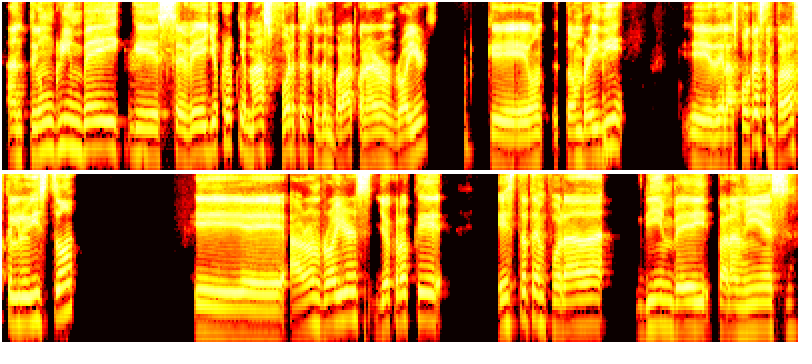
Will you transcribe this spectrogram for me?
ante un Green Bay Mm, que se ve yo creo que más fuerte esta temporada con Aaron Rodgers que un- Tom Brady. Eh, de las pocas temporadas que lo he visto, Aaron Rodgers, yo creo que esta temporada Green Bay para mí es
